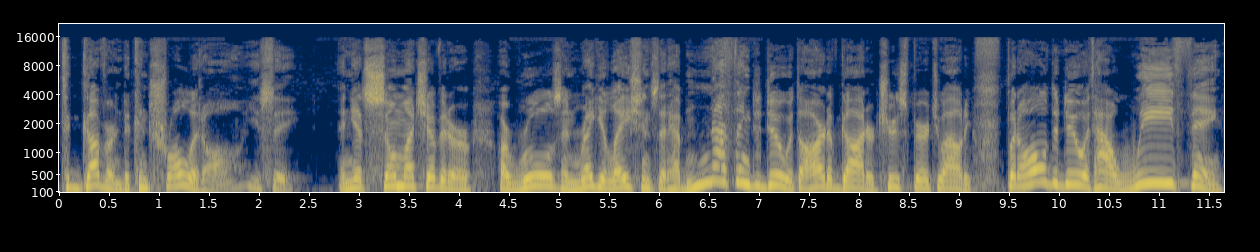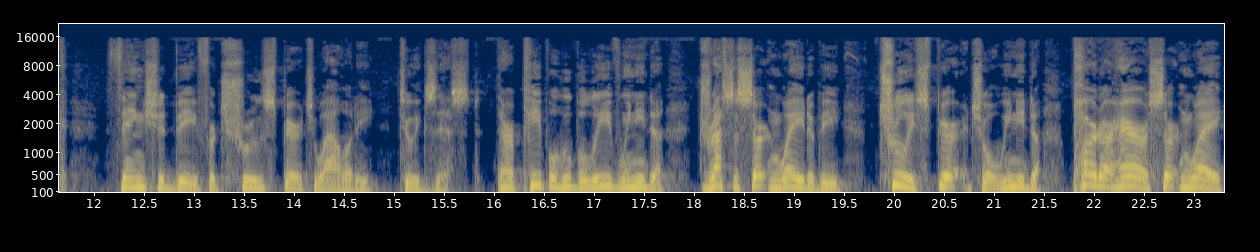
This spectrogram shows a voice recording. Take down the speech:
to govern, to control it all, you see. And yet so much of it are, are rules and regulations that have nothing to do with the heart of God or true spirituality, but all to do with how we think things should be for true spirituality to exist. There are people who believe we need to dress a certain way to be truly spiritual. We need to part our hair a certain way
